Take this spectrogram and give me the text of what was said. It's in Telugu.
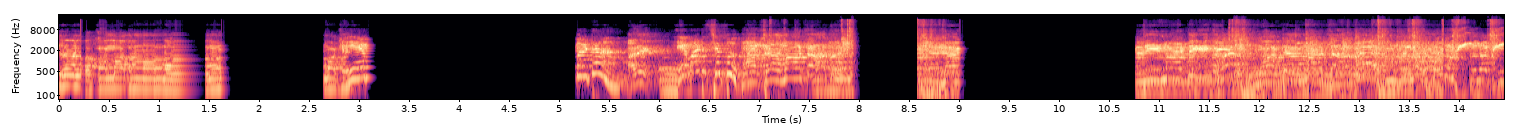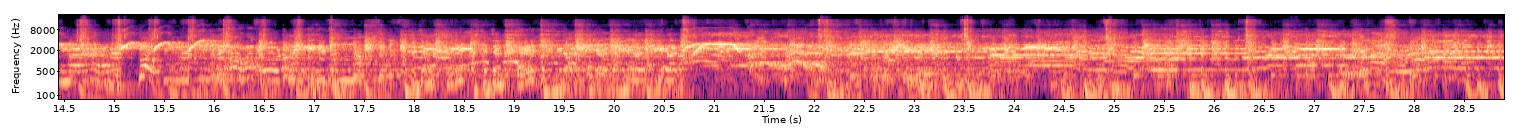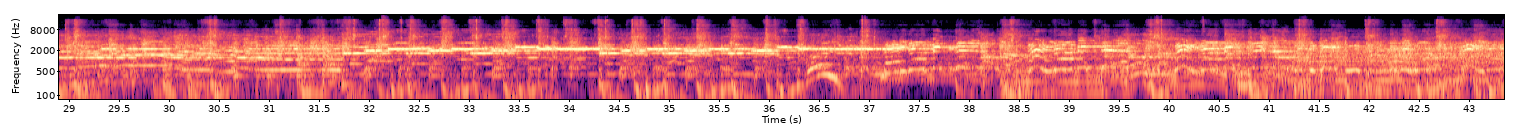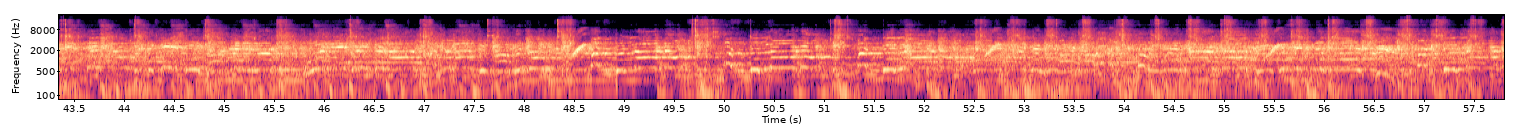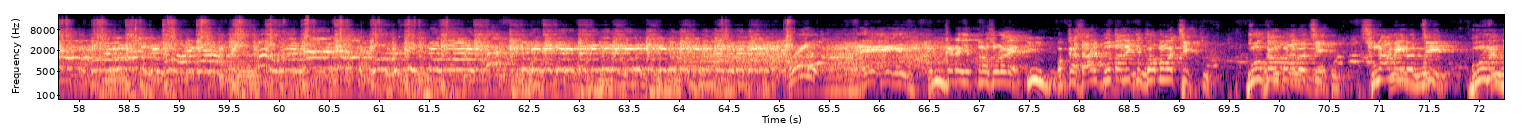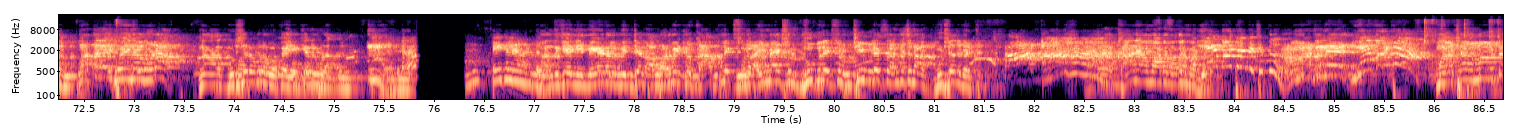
ఒక మాత్రం మాకే ఏ మాట అదే ఏ మాట చెప్పు మాట మాట మాటి మాటి వచ్చి భూకంపాలు వచ్చి సునామీలు వచ్చి భూమి అంతా బతలైపోయినా కూడా నా గుడిసెలో ఒక ఏకని కూడా అందుకే నీ మేడలు మిద్దెలు అపార్ట్మెంట్లు కాంప్లెక్స్ ఐమాక్స్ డూప్లెక్స్ టీప్లెక్స్ అందించి నా గుడిసెలు పెట్టి కానీ ఆ మాట మాత్రం మాట ఆ మాటనే మాట మాట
